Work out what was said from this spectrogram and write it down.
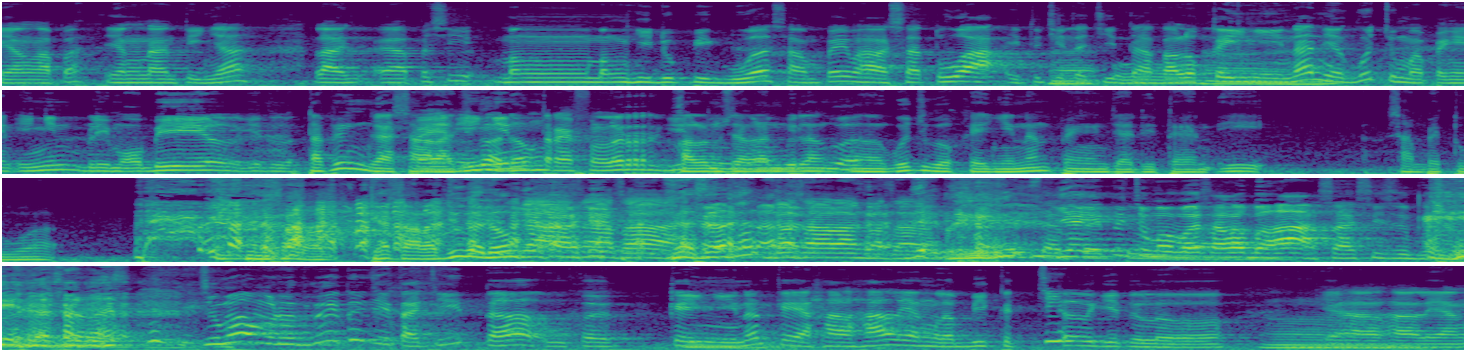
yang apa? Yang nantinya lah eh, apa sih meng- menghidupi gue sampai masa tua itu cita-cita. Kalau keinginan ya gue cuma pengen ingin beli mobil gitu tapi nggak salah pengen juga ingin dong traveler gitu. kalau misalkan bilang gua. gue juga keinginan pengen jadi TNI sampai tua nggak salah salah juga dong Enggak, enggak salah. Enggak salah, enggak salah. ya itu cuma masalah bahasa sih Iya, sebenarnya. cuma menurut gue itu cita-cita, bukan keinginan kayak hal-hal yang lebih kecil gitu loh. Hmm. Kayak hal-hal yang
